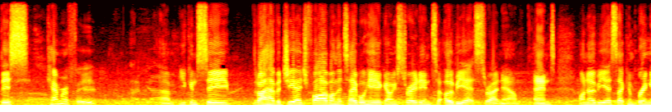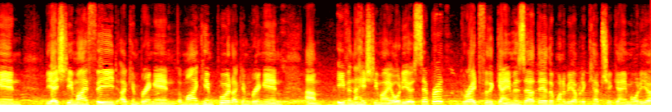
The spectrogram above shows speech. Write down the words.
this camera feed, um, you can see that I have a GH5 on the table here going straight into OBS right now. And on OBS, I can bring in the HDMI feed, I can bring in the mic input, I can bring in um, even the HDMI audio separate. Great for the gamers out there that want to be able to capture game audio.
